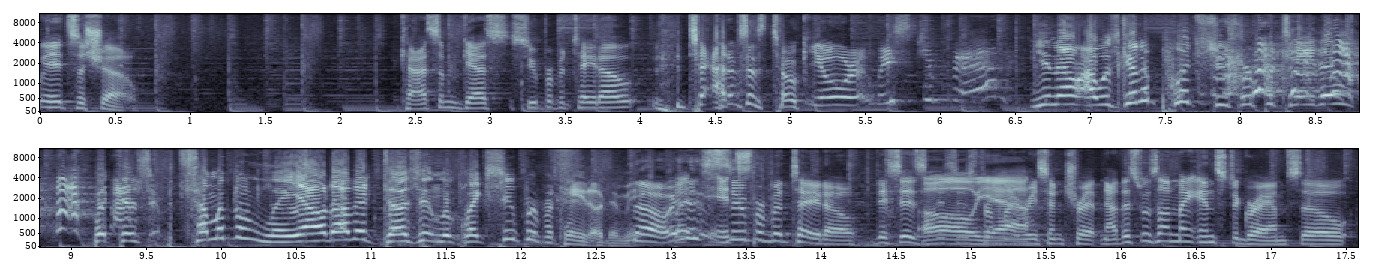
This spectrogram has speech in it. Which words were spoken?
It's a show. Kassem guess Super Potato. Adam says Tokyo or at least Japan. You know, I was gonna put super potato, but there's some of the layout of it doesn't look like super potato to me. No, it But is it's- Super Potato. This is, Oh, this is oh, from yeah. my recent trip. Now, this was on my Instagram, so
